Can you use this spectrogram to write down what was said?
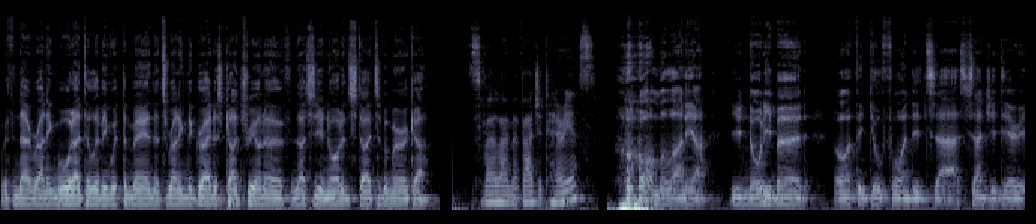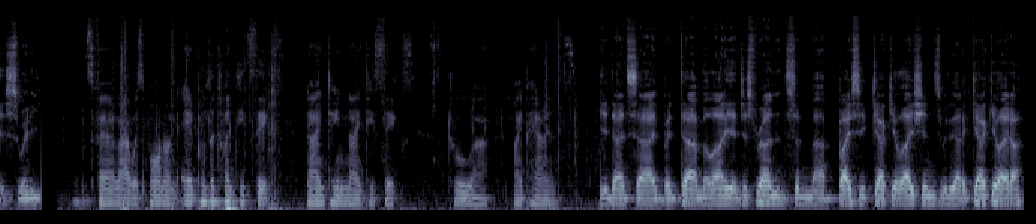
with no running water to living with the man that's running the greatest country on earth, and that's the United States of America. Svel, I'm a vegetarian. Oh, Melania, you naughty bird. Oh, I think you'll find it's uh, Sagittarius, sweetie. I was born on April the 26th, 1996, to uh, my parents. You don't say, but uh, Melania just running some uh, basic calculations without a calculator.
